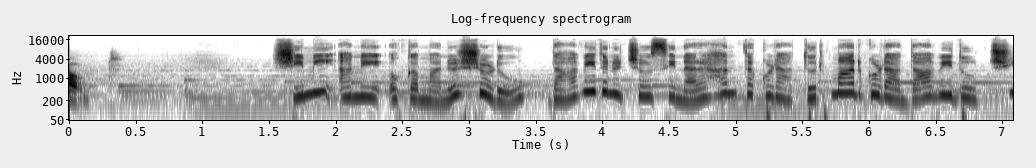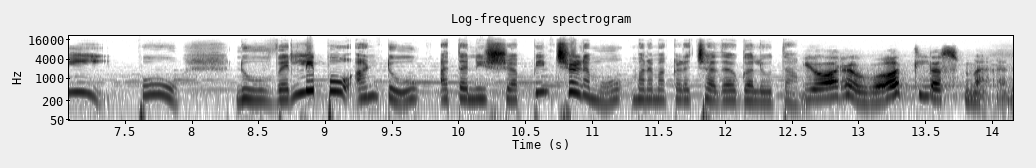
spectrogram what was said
out. షిమి అనే ఒక మనుష్యుడు దావీదును చూసి నరహంతకుడా దుర్మార్గుడా దావీదు చీ పో నువ్వు వెళ్ళిపో అంటూ అతన్ని శపించడము మనం అక్కడ చదవగలుగుతాం You are a worthless man.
